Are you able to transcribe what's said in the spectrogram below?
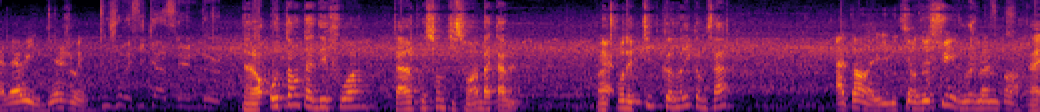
Eh ben oui, bien joué. Toujours efficace, les 1-2. Alors, autant t'as des fois, t'as l'impression qu'ils sont imbattables. Mais Ouais. pour des petites conneries comme ça, Attends, il lui tire dessus, il bouge même pas. Ouais.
